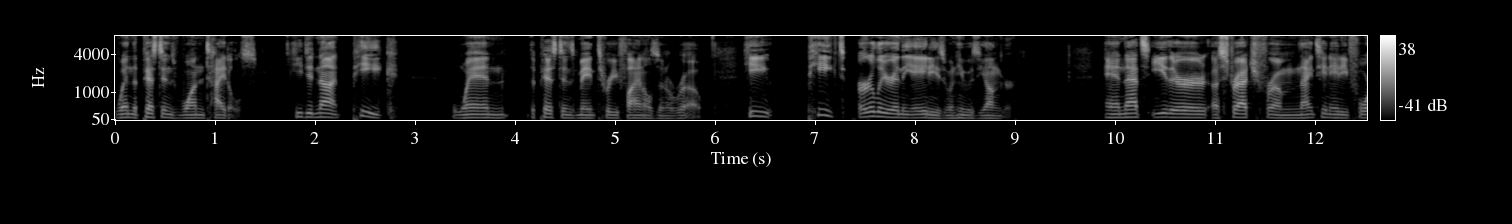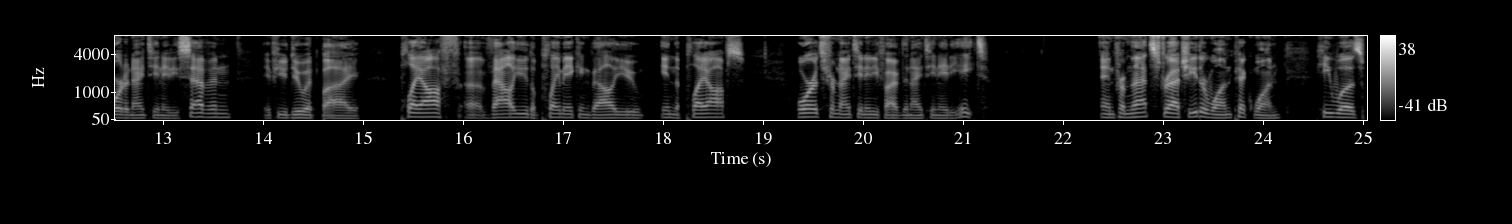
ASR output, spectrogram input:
when the Pistons won titles. He did not peak when the Pistons made three finals in a row. He peaked earlier in the 80s when he was younger. And that's either a stretch from 1984 to 1987, if you do it by playoff uh, value, the playmaking value in the playoffs, or it's from 1985 to 1988. And from that stretch, either one, pick one, he was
